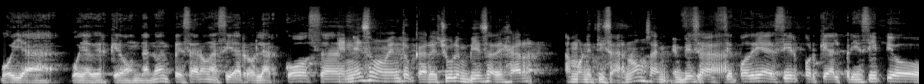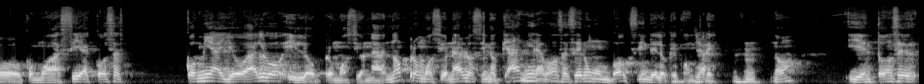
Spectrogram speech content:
voy a, voy a ver qué onda, ¿no? Empezaron así a rolar cosas. En ese momento Carechulo empieza a dejar a monetizar, ¿no? O sea, empieza... se podría decir porque al principio como hacía cosas comía yo algo y lo promocionaba. No promocionarlo, sino que, ah, mira, vamos a hacer un unboxing de lo que compré, ¿no? Y entonces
